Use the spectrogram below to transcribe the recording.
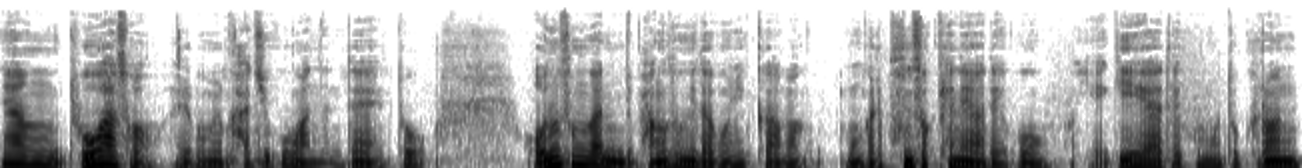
그냥 좋아서 앨범을 가지고 왔는데 또 어느 순간 이제 방송이다 보니까 막 뭔가를 분석해내야 되고 얘기해야 되고 뭐 또 그런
